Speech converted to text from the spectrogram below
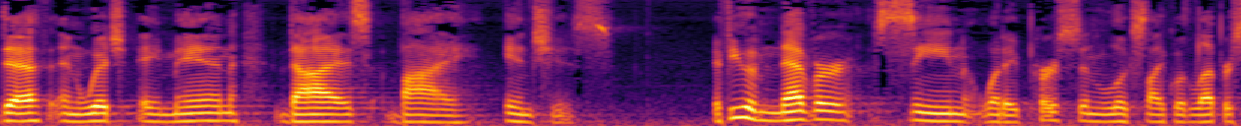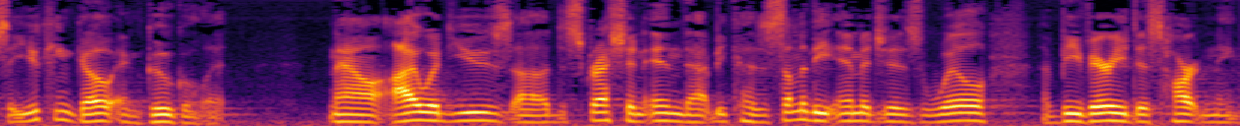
death in which a man dies by inches. If you have never seen what a person looks like with leprosy, you can go and Google it. Now, I would use uh, discretion in that because some of the images will be very disheartening.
